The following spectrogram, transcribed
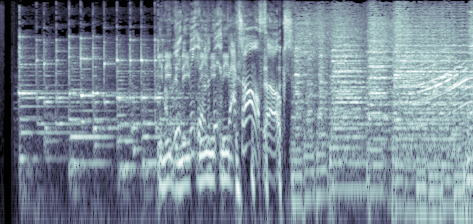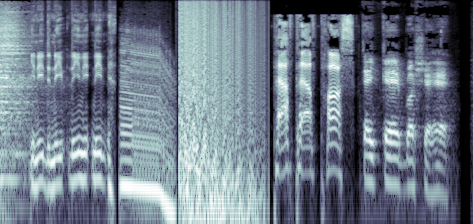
You need to need, you need, need That's all, folks. You need to need need, need Path Path Puss. Take care, brush your hair.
